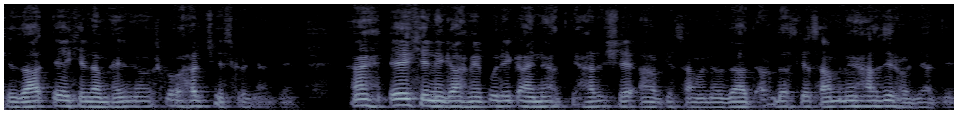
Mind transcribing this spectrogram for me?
کے ذات ایک ہی لمحے میں اس کو ہر چیز کو جانتے ہیں۔ ہاں ایک ہی نگاہ میں پوری کائنات کے ہر شے آپ کے سامنے ذات اقدس کے سامنے حاضر ہو جاتی ہے۔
